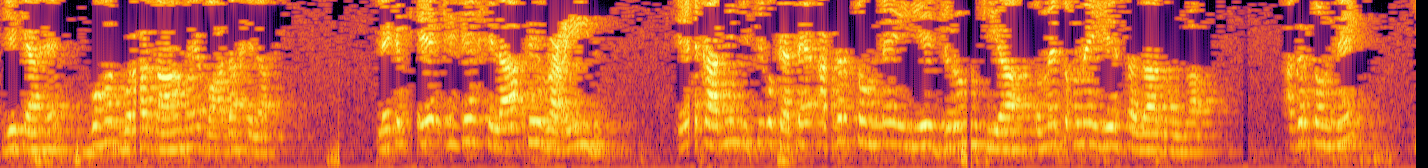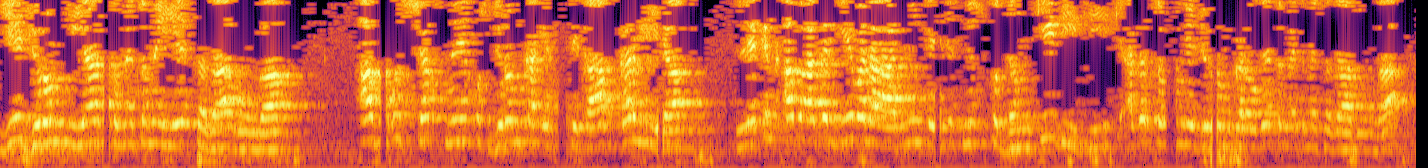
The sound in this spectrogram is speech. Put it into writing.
یہ کیا ہے؟ بہت برا کام ہے وعدہ خلافی۔ لیکن ایک ہے خلاف وعید۔ ایک آدمی کسی کو کہتے ہیں اگر تم نے یہ جرم کیا، تو میں تمہیں یہ سزا دوں گا۔ اگر تم نے یہ جرم کیا، تو میں تمہیں یہ سزا دوں گا۔ اب اس شخص نے اس جرم کا ارتکاب کر لیا، لیکن اب اگر یہ والا آدمی کہ جس نے اس کو دھمکی دی تھی کہ اگر تم یہ جرم کرو گے، تو میں تمہیں سزا دوں گا۔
